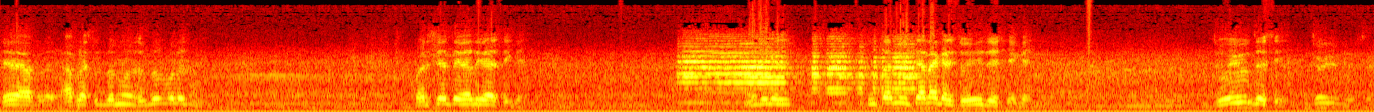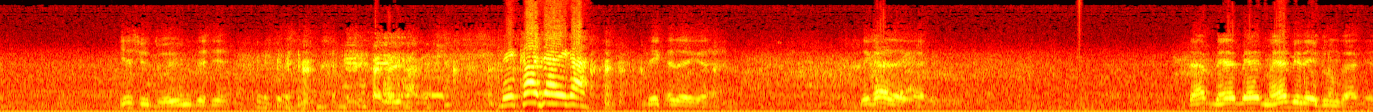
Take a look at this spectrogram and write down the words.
છે આપણે આપણા શબ્દોમાં શબ્દો બોલે છે? પડશે તેવા દિવસી કે. તો તમે વિચાર ના કરી જોયું જશે કે. જોયું જશે જોયું છે એ શું જોયું જશે देखा जाएगा देखा जाएगा देखा जाएगा साहब मैं मैं मैं भी देख लूंगा आगे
